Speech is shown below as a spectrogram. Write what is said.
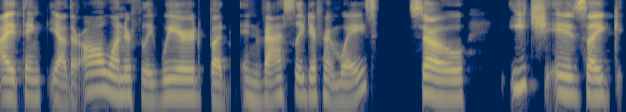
I think yeah, they're all wonderfully weird, but in vastly different ways. So each is like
